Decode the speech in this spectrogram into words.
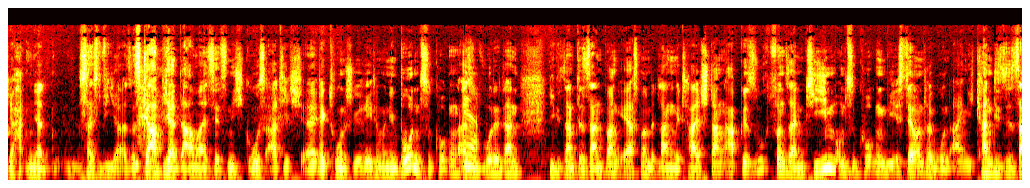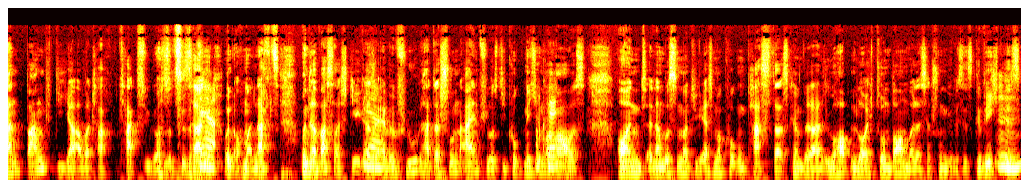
wir hatten ja, das heißt wir, also es gab ja damals jetzt nicht großartig äh, elektronische Geräte, um in den Boden zu gucken. Also Ja. wurde dann die gesamte Sandbank erstmal mit langen Metallstangen abgesucht von seinem Team, um zu gucken, wie ist der Untergrund eigentlich. Kann diese Sandbank, die ja aber tag, tagsüber sozusagen Ja. und auch mal nachts unter Wasser steht. Also Ja. Ebbe Flut hat da schon Einfluss, die guckt nicht Okay. immer raus. Und äh, da musste man natürlich erstmal gucken, passt das? Können wir da überhaupt einen Leuchtturm bauen, weil das ja schon gewisses Gewicht Mhm. ist.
